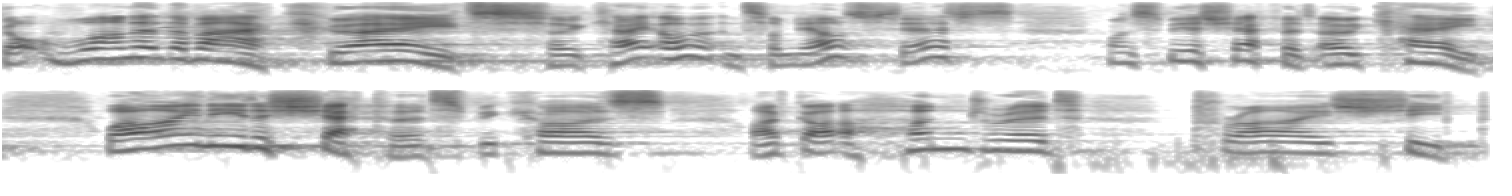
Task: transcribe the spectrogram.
Got one at the back. Great. Okay. Oh, and somebody else, yes, wants to be a shepherd. Okay. Well, I need a shepherd because I've got a hundred prize sheep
